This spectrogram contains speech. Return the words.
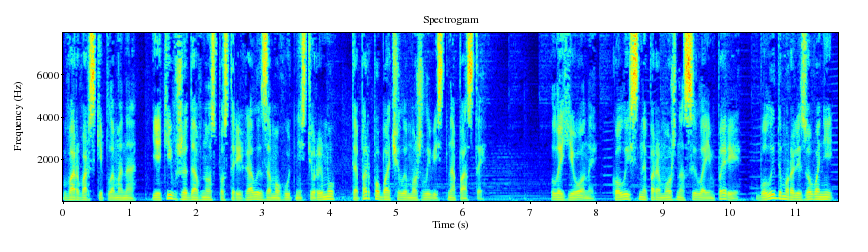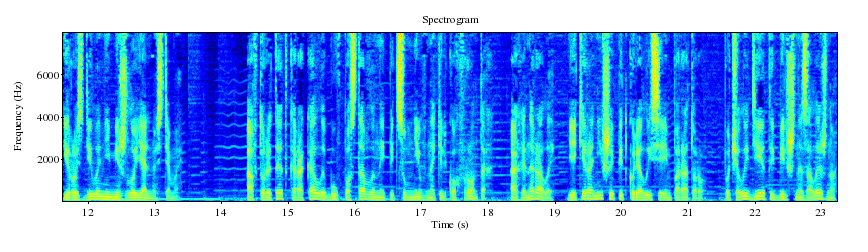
Варварські племена, які вже давно спостерігали за могутністю Риму, тепер побачили можливість напасти. Легіони, колись непереможна сила імперії, були деморалізовані і розділені між лояльностями. Авторитет Каракалли був поставлений під сумнів на кількох фронтах, а генерали, які раніше підкорялися імператору, почали діяти більш незалежно,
